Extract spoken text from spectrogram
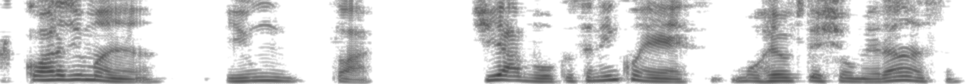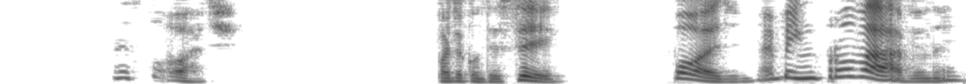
acorda de manhã e um, sei lá, tia-avô que você nem conhece morreu e te deixou uma herança, é sorte. Pode acontecer? Pode. É bem improvável, né?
